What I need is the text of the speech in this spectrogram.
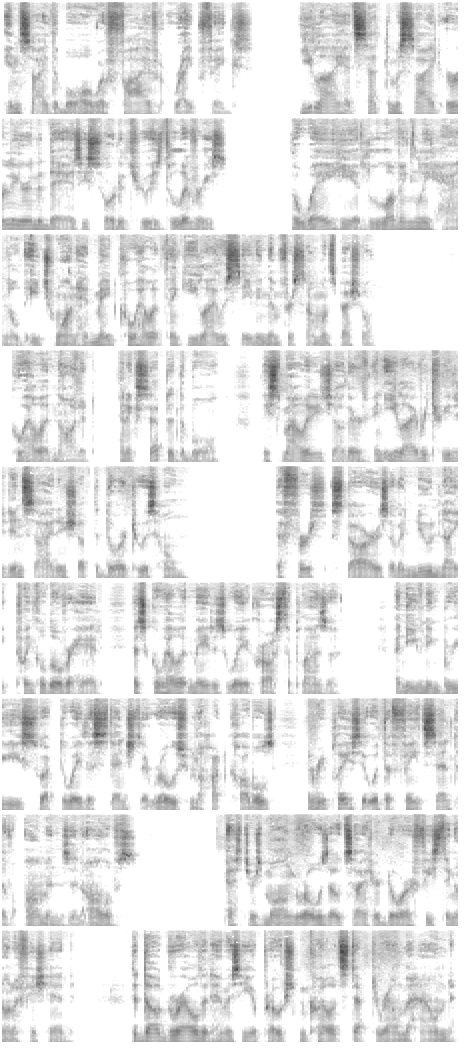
Inside the bowl were five ripe figs. Eli had set them aside earlier in the day as he sorted through his deliveries. The way he had lovingly handled each one had made Kohelet think Eli was saving them for someone special. Kohelet nodded and accepted the bowl. They smiled at each other, and Eli retreated inside and shut the door to his home. The first stars of a new night twinkled overhead as Kohelet made his way across the plaza. An evening breeze swept away the stench that rose from the hot cobbles and replaced it with the faint scent of almonds and olives. Esther's mongrel was outside her door, feasting on a fish head. The dog growled at him as he approached, and Kohelet stepped around the hound.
